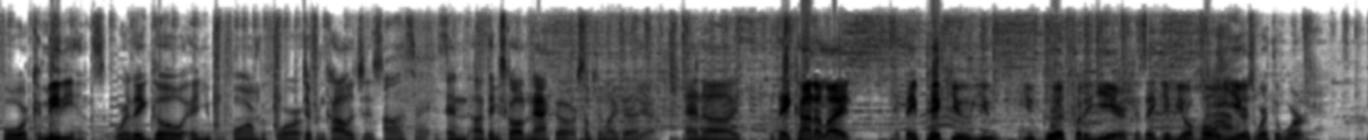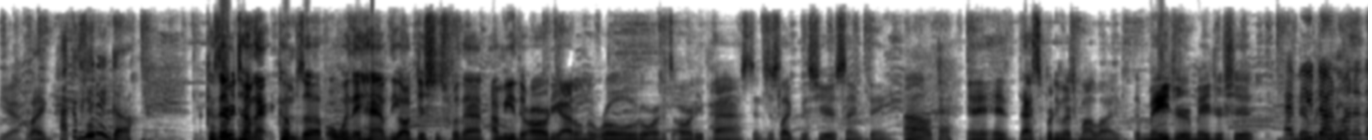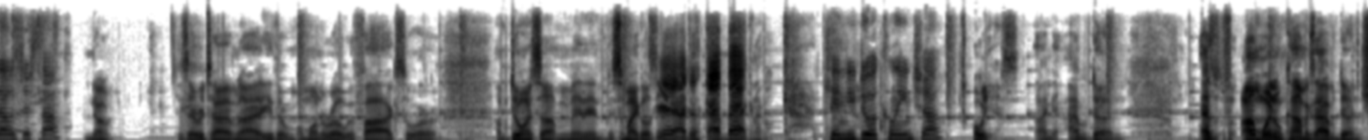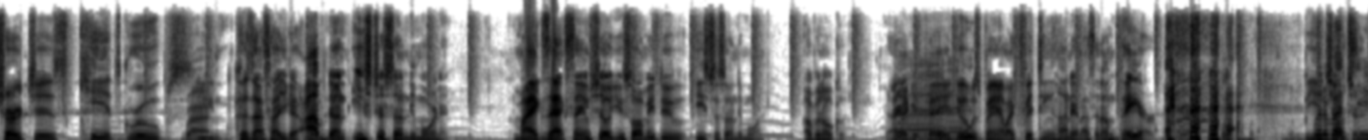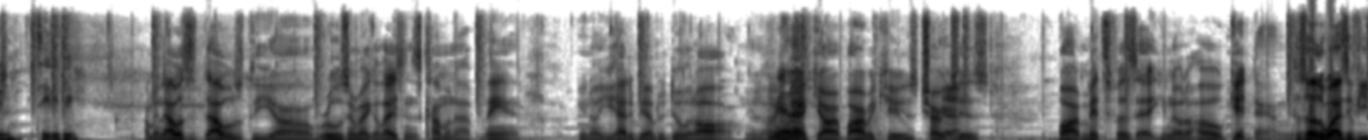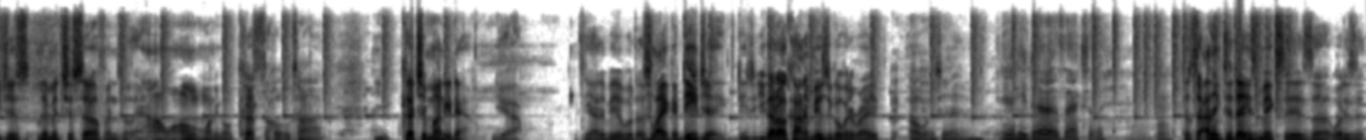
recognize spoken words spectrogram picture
for comedians where they go and you perform before different colleges. Oh, that's right. That's And right. I think it's called NACA or something like that. Yeah. And uh, they kind of like, if they pick you, you you good for the year because they give you a whole Wow. year's worth of work. Yeah. Like, how come you didn't go? Because every time that comes up, or when they have the auditions for that, I'm either already out on the road or it's already passed. And just like this year, same thing. Oh, okay. And it, it, that's pretty much my life. The major, major shit. Have you done one of those yourself? No, because every time I either I'm on the road with Foxx or I'm doing something, and then somebody goes, "Yeah, I just got back," and I go, "God, Can you do a clean show? oh yes, I, I've done." As I'm one of them comics, I've done churches, kids groups, Right. because that's how you get. I've done Easter Sunday morning, my exact same show you saw me do Easter Sunday morning up in Oakland. I gotta get paid. Dude was paying like fifteen hundred. I said I'm there. Be what about church. you, TDP? I mean, that was that was the uh, rules and regulations coming up then. You know, you had to be able to do it all. You know, Really? backyard barbecues, churches, bar mitzvahs, at you know the whole get down. Because otherwise, if you just limit yourself and say, I don't, I don't want to go cuss the whole time, you cut your money down. yeah, You got to be able to. It's like a DJ. DJ. You got all kind of music over there, right? Oh, yeah. Yeah, he does actually. Because I think today's mix is uh, what is it?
